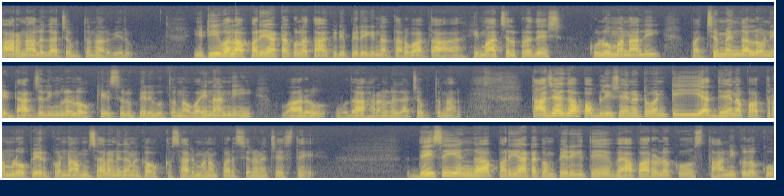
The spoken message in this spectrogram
కారణాలుగా చెబుతున్నారు వీరు. ఇటీవల పర్యాటకుల తాకిడి పెరిగిన తర్వాత హిమాచల్ ప్రదేశ్ కులు మనాలి పశ్చిమ బెంగాల్లోని డార్జిలింగ్లలో కేసులు పెరుగుతున్న వైనాన్ని వారు ఉదాహరణలుగా చెబుతున్నారు. తాజాగా పబ్లిష్ అయినటువంటి ఈ అధ్యయన పత్రంలో పేర్కొన్న అంశాలను గనక ఒక్కసారి మనం పరిశీలన చేస్తే దేశీయంగా పర్యాటకం పెరిగితే వ్యాపారులకు స్థానికులకు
